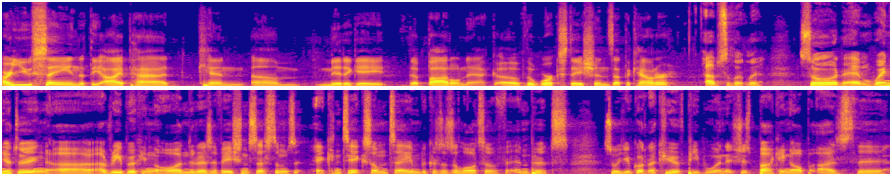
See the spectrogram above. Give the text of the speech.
are you saying that the iPad can um, mitigate the bottleneck of the workstations at the counter? Absolutely. So um, when you're doing a, a, rebooking on the reservation systems, it can take some time because there's a lot of inputs. So you've got a queue of people, and it's just backing up as the,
